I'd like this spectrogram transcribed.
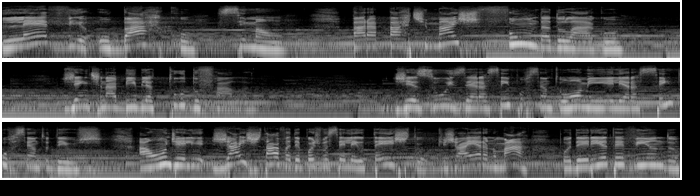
Leve o barco, Simão, para a parte mais funda do lago. Gente, na Bíblia tudo fala. Jesus era 100% homem e ele era 100% Deus. Aonde ele já estava, depois você lê o texto, que já era no mar, poderia ter vindo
